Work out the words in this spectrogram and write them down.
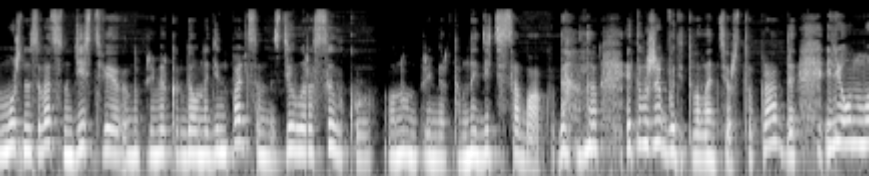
можно называться, ну, действие, например, когда он один пальцем сделал рассылку, ну, например, там, найдите собаку, да, но это уже будет волонтерство, правда? Или он может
